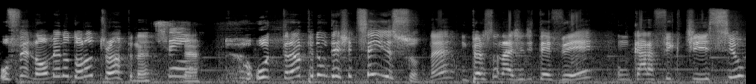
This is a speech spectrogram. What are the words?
o fenômeno Donald Trump, né? Sim, É. O Trump não deixa de ser isso, né? Um personagem de TV, um cara fictício,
